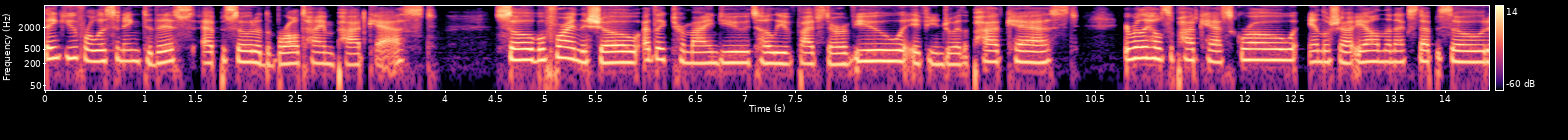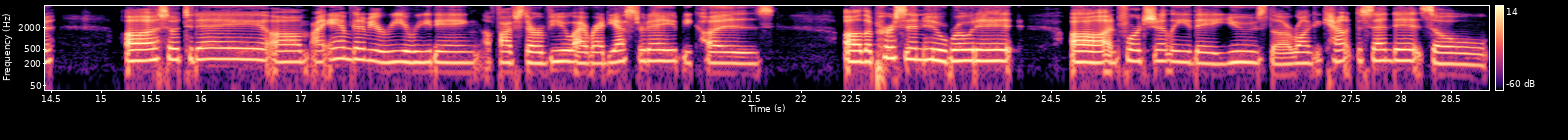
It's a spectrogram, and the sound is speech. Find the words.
Thank you for listening to this episode of the Brawl Time podcast. So before I end the show, I'd like to remind you to leave a five star review if you enjoy the podcast. It really helps the podcast grow, and they'll shout you out on the next episode. Uh, so today, um, I am gonna be rereading a five star review I read yesterday because, uh, the person who wrote it, uh, unfortunately, they used the wrong account to send it, so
